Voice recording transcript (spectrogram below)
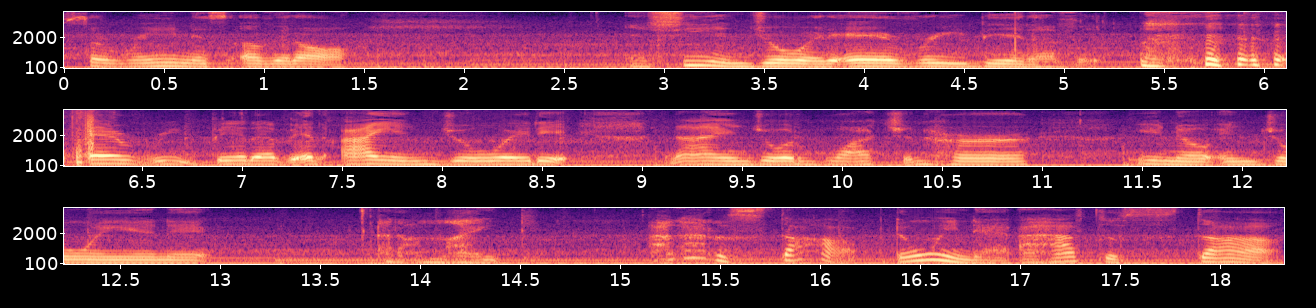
sereneness of it all. And she enjoyed every bit of it. every bit of it. And I enjoyed it. And I enjoyed watching her, you know, enjoying it. And I'm like, I gotta stop doing that. I have to stop.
